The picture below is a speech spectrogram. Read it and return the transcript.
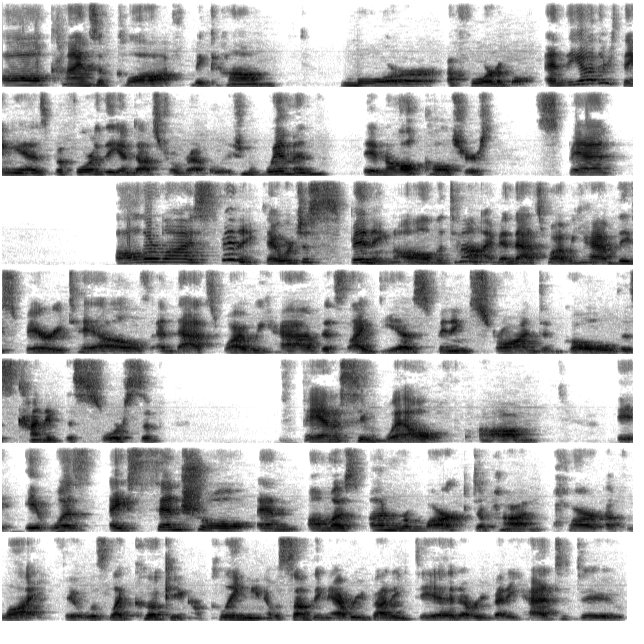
all kinds of cloth become more affordable. And the other thing is, before the Industrial Revolution, women in all cultures spent all their lives spinning. They were just spinning all the time. And that's why we have these fairy tales. And that's why we have this idea of spinning straw into gold as kind of this source of fantasy wealth. Um, it, it was a central and almost unremarked upon part of life. It was like cooking or cleaning. It was something everybody did, everybody had to do.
